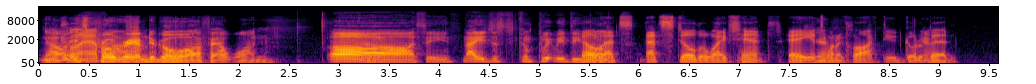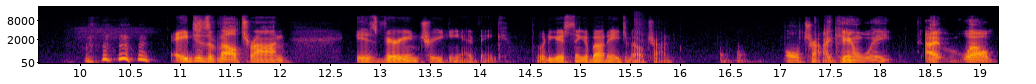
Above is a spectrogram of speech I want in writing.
No, it's programmed on. to go off at one. Oh, see, now you just completely debunked. No, that's that's still the wife's hint. Hey, it's Yeah. one o'clock, dude. Go to Yeah. bed. Ages of Ultron is very intriguing. I think. What do you guys think about Age of Ultron? Ultron. I can't wait. I well,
